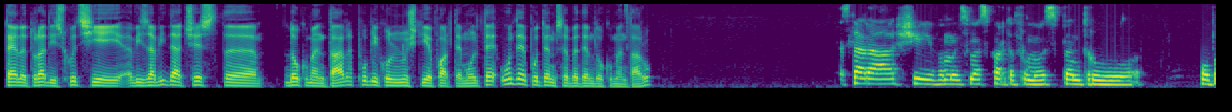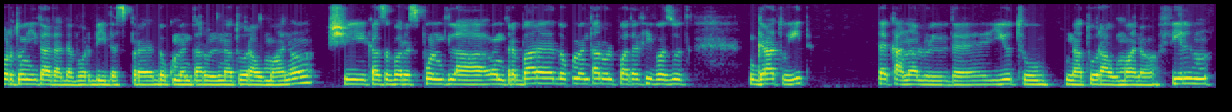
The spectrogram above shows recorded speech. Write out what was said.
te-ai alăturat discuției vis-a-vis de acest documentar. Publicul nu știe foarte multe. Unde putem să vedem documentarul? Seara și vă mulțumesc foarte frumos pentru oportunitatea de a vorbi despre documentarul Natura Umană și ca să vă răspund la întrebare, documentarul poate fi văzut gratuit pe canalul de YouTube Natura Umană Film,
